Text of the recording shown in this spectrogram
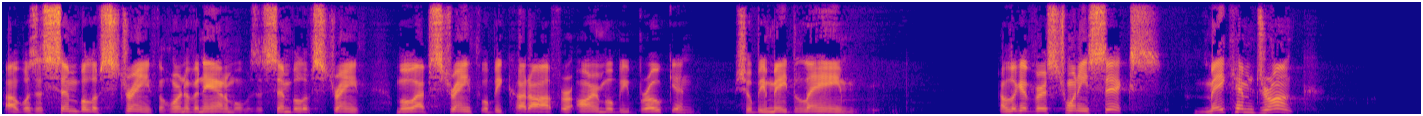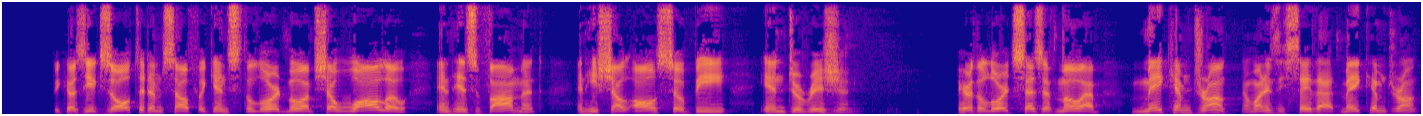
uh, was a symbol of strength. The horn of an animal was a symbol of strength. Moab's strength will be cut off, her arm will be broken, she'll be made lame. Now look at verse 26. Make him drunk because he exalted himself against the Lord. Moab shall wallow in his vomit, and he shall also be in derision. Here the Lord says of Moab, Make him drunk. Now, why does he say that? Make him drunk.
